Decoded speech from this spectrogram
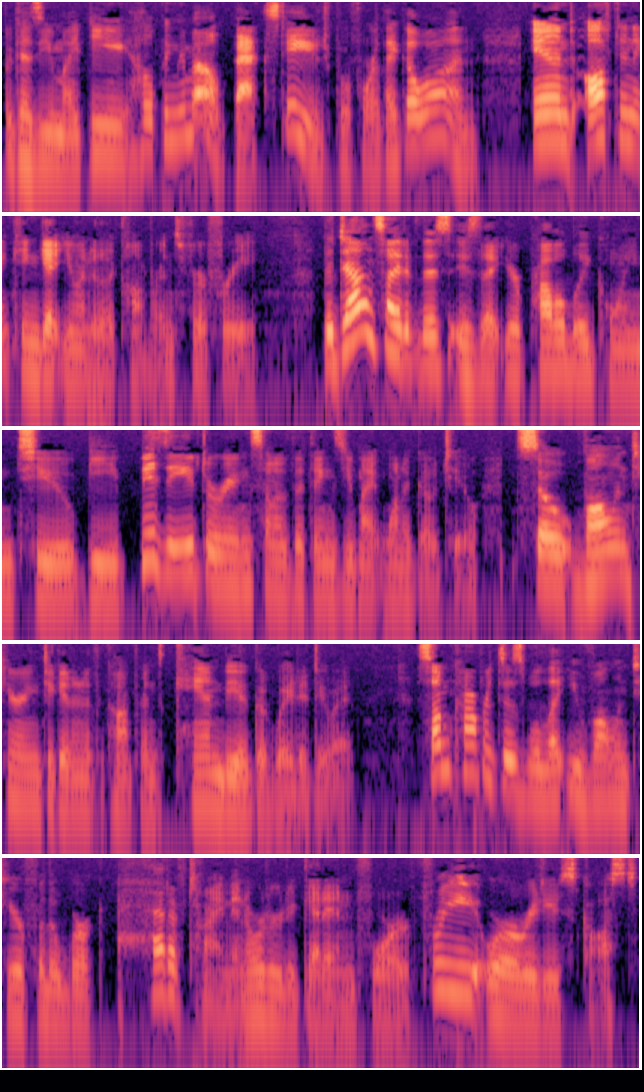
because you might be helping them out backstage before they go on. And often it can get you into the conference for free. The downside of this is that you're probably going to be busy during some of the things you might want to go to. So, volunteering to get into the conference can be a good way to do it. Some conferences will let you volunteer for the work ahead of time in order to get in for free or a reduced cost.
